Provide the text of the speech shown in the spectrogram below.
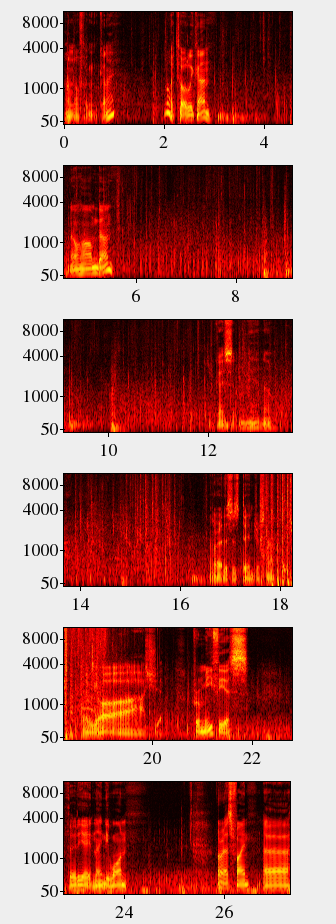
I don't know if I can... Can I? Oh, I totally can. No harm done. Is there a guy sitting here? No. Alright, this is dangerous now. There we go. Ah, shit. Prometheus. 3891. Alright, that's fine. Uh...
